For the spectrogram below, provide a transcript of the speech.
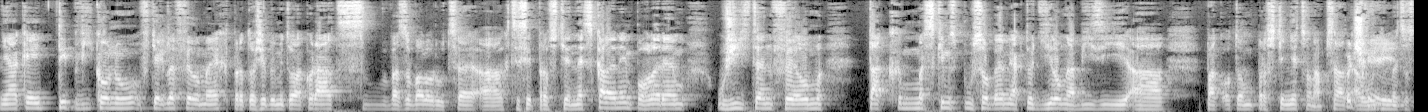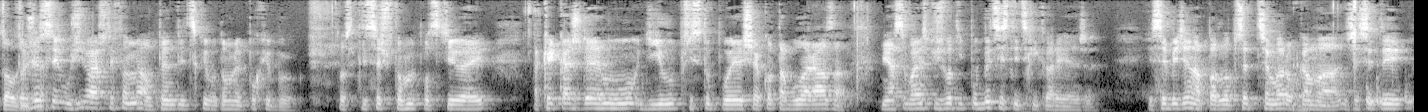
nějaký typ výkonu v těchto filmech, protože by mi to akorát svazovalo ruce a chci si prostě neskaleným pohledem užít ten film tak mrzkým způsobem, jak to dílo nabízí a pak o tom prostě něco napsat Počkej, a uvidíme, co z toho to, že si užíváš ty filmy autenticky, o tom nepochybuju. To ty seš v tomhle poctivej a ke každému dílu přistupuješ jako tabula ráza. Já se bavím spíš o té publicistické kariéře. Jestli by tě napadlo před třema rokama, že si ty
